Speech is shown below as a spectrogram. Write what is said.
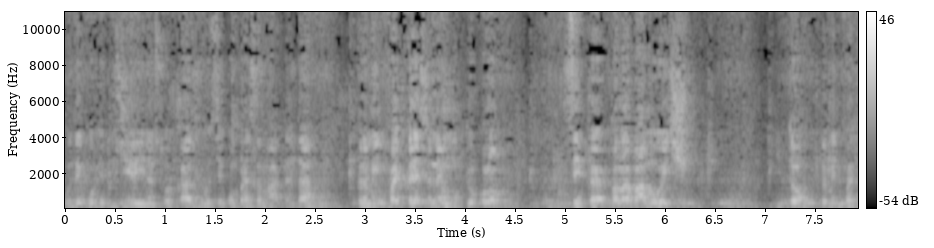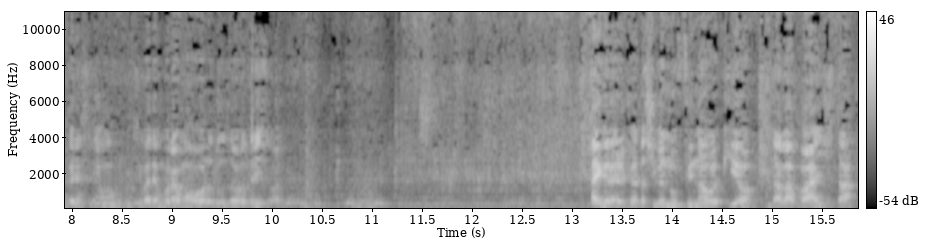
o decorrer do dia aí na sua casa você comprar essa máquina, tá? Pra mim não faz diferença nenhuma, porque eu coloco sempre para lavar à noite, então pra mim não faz diferença nenhuma. Se vai demorar uma hora, duas horas, três horas. Aí galera, já tá chegando no final aqui, ó, da lavagem, tá?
